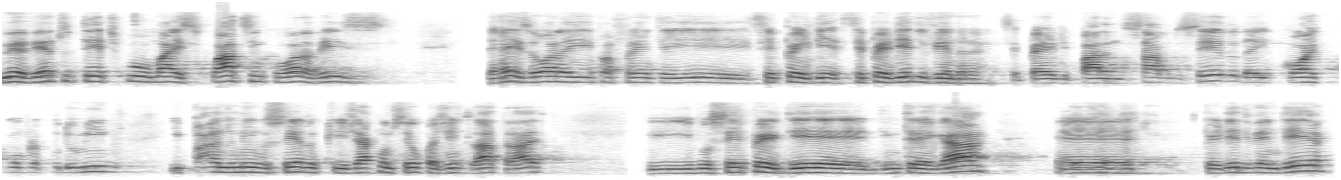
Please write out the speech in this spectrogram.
e o evento ter, tipo, mais 4, 5 horas, vezes 10 horas aí para frente aí, você perder, você perder de venda, né? Você perde, para no sábado cedo, daí corre, compra pro domingo e para no domingo cedo, que já aconteceu com a gente lá atrás, e você perder de entregar, é, perder de vender,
